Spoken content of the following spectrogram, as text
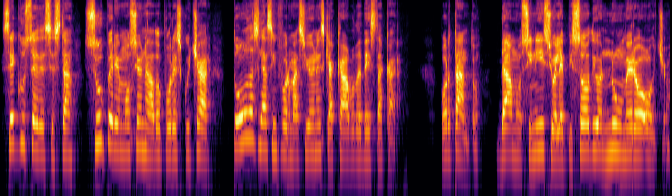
sé que ustedes están súper emocionados por escuchar todas las informaciones que acabo de destacar. Por tanto, damos inicio al episodio número 8.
